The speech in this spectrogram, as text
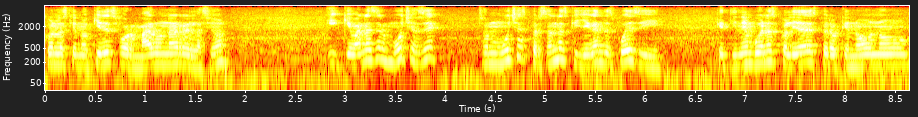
con las que no quieres formar una relación. Y que van a ser muchas ¿eh? son muchas personas que llegan después y que tienen buenas cualidades pero que no no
